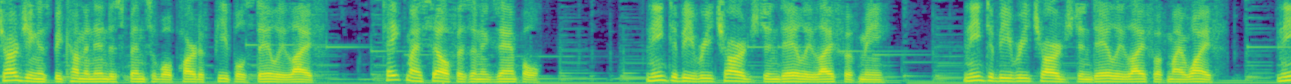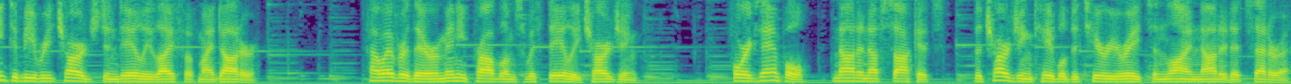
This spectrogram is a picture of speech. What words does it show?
Charging has become an indispensable part of people's daily life. Take myself as an example. Need to be recharged in daily life of me. Need to be recharged in daily life of my wife. Need to be recharged in daily life of my daughter. However there are many problems with daily charging. For example, not enough sockets, the charging cable deteriorates and line knotted etc.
